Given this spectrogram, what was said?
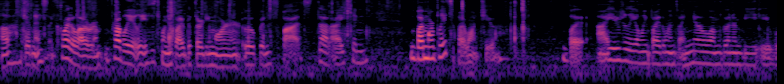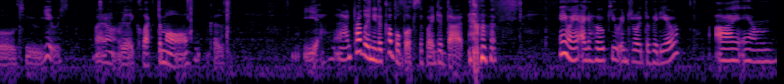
oh goodness, quite a lot of room. Probably at least 25 to 30 more open spots that I can buy more plates if I want to. But I usually only buy the ones I know I'm going to be able to use. I don't really collect them all because, yeah, I'd probably need a couple books if I did that. anyway, I hope you enjoyed the video. I am,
